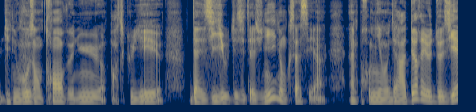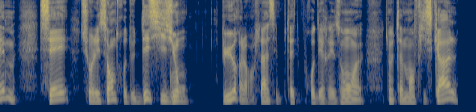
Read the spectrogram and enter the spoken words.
des nouveaux entrants venus en particulier euh, d'Asie ou des États-Unis. Donc ça, c'est un premier modérateur. Et le deuxième, c'est sur les centres de décision alors là, c'est peut-être pour des raisons euh, notamment fiscales.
